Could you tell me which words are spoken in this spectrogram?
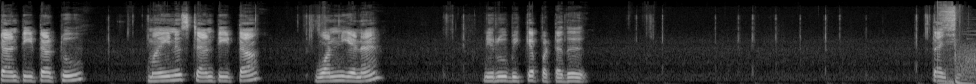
tan theta 2 minus tan theta 1 என நிரூபிக்கப்பட்டது தேங்க்யூ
